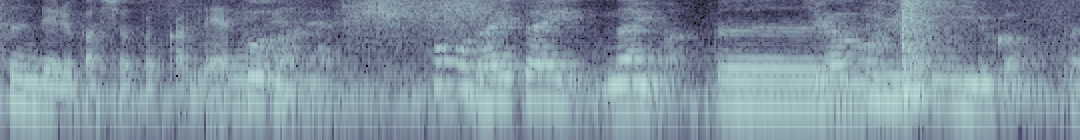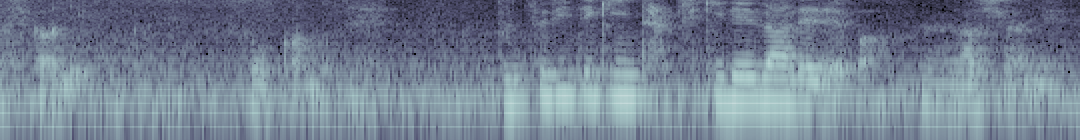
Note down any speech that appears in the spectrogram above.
住んでる場所とかね。にそうだね。ほぼ大体ないな。うーん。違うコミュニティにいるかも。確かに。そうかも。ね、物理的に断ち切れられれば。うん。確かに。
